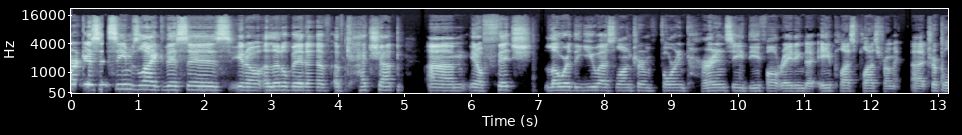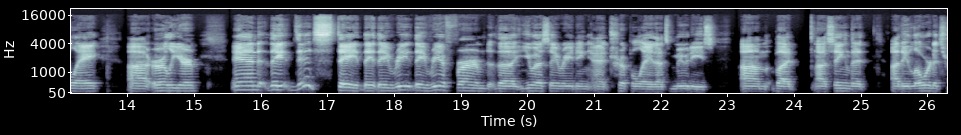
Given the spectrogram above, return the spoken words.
Marcus, it seems like this is, you know, a little bit of, of catch up. Um, you know, Fitch lowered the U.S. long-term foreign currency default rating to A from uh, AAA uh, earlier, and they did state they they re they reaffirmed the USA rating at AAA. That's Moody's, um, but uh, saying that uh, they lowered its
